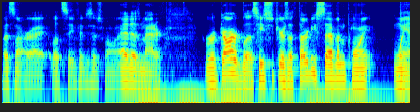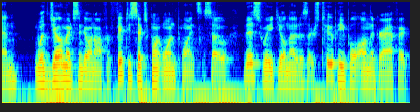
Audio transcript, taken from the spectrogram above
that's not right. Let's see. 56 point. It doesn't matter. Regardless, he secures a 37 point win with Joe Mixon going off for 56.1 points. So this week you'll notice there's two people on the graphic.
